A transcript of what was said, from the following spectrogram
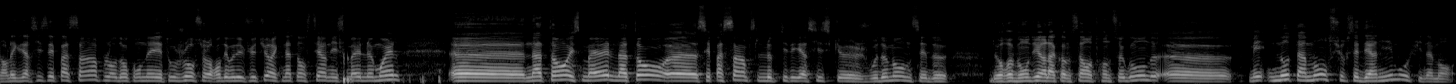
Alors l'exercice n'est pas simple, donc on est toujours sur le rendez-vous du futur avec Nathan Stern et Ismaël Lemuel. Euh, Nathan, Ismaël, Nathan, euh, c'est pas simple le petit exercice que je vous demande, c'est de, rebondir là comme ça en 30 secondes, euh, mais notamment sur ces derniers mots finalement.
